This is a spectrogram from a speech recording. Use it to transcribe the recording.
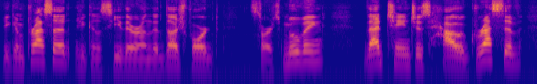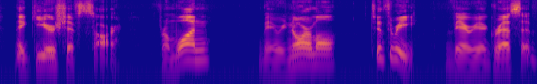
You can press it, you can see there on the dashboard, it starts moving. That changes how aggressive the gear shifts are from 1, very normal, to 3, very aggressive.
